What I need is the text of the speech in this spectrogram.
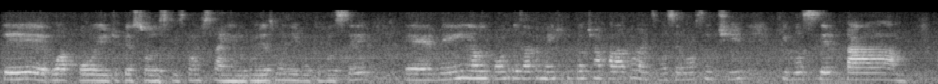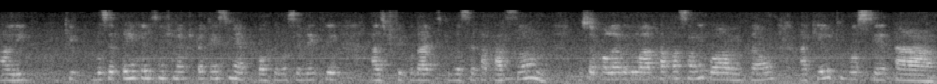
ter o apoio de pessoas que estão saindo do mesmo nível que você é, vem ao encontro exatamente do que eu tinha falado antes. Você não sentir que você está ali, que você tem aquele sentimento de pertencimento, porque você vê que as dificuldades que você está passando, o seu colega do lado está passando igual. Então, aquilo que você está.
